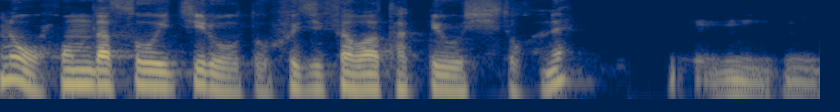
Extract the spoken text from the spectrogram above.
の本田宗一郎と藤沢武雄氏とかね。うんうん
